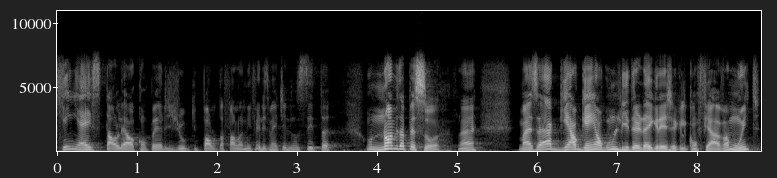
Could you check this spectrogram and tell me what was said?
quem é esse tal leal companheiro de julgo que Paulo está falando. Infelizmente, ele não cita o nome da pessoa, né? mas é alguém, algum líder da igreja que ele confiava muito.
